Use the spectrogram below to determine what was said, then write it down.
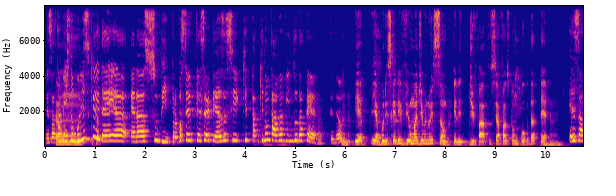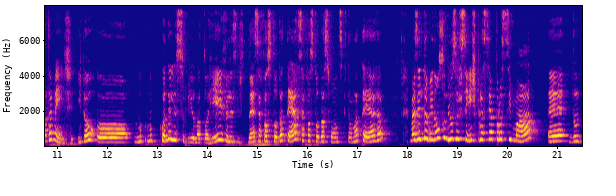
exatamente. Então, então por isso que a ideia era subir, para você ter certeza se que, tá, que não estava vindo da Terra, entendeu? Uhum. E, é, e é por isso que ele viu uma diminuição, porque ele de fato se afastou um pouco da Terra, né? Exatamente. Então, uh, no, no, quando ele subiu na Torre Eiffel, ele né, se afastou da Terra, se afastou das fontes que estão na Terra, mas ele também não subiu o suficiente para se aproximar é, do,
